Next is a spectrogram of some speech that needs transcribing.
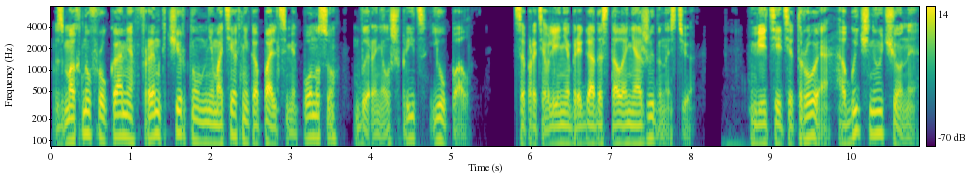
Взмахнув руками, Фрэнк чиркнул мнемотехника пальцами по носу, выронил шприц и упал. Сопротивление бригады стало неожиданностью. Ведь эти трое — обычные ученые.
